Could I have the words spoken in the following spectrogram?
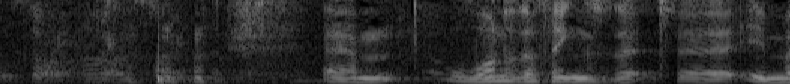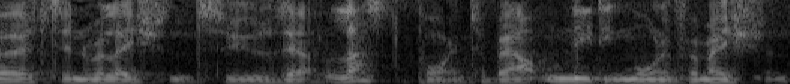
Oh, sorry. Oh, sorry. um, one of the things that uh, emerged in relation to that last point about needing more information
